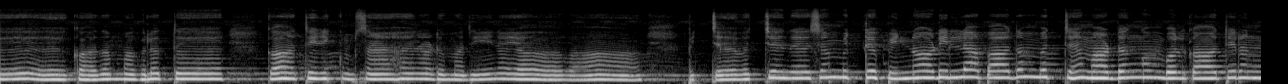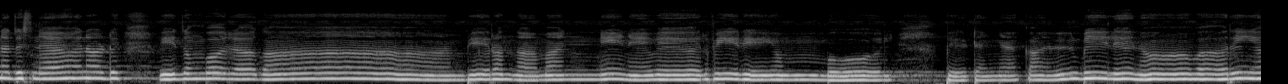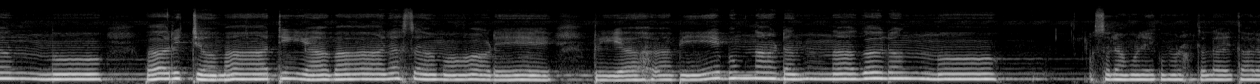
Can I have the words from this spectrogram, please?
കാതം മകലത്ത് കാത്തിരിക്കും സഹനോട് മദീനയാവാ. പിച്ച വെച്ച ദേശം വിട്ട് പിന്നോടില്ല പാദം വെച്ച് മടങ്ങുമ്പോൾ കാത്തിരുന്നത് സ്നേഹനാട് വീതുമ്പോലാകാം പിറന്ന മണ്ണിനെ വേർപിരിയുമ്പോൾ പിടഞ്ഞ കൽബിൽ നോവറിയുന്നു. പറിച്ചു മാറ്റിയ മാനസമോടെ പ്രിയ ഹബീബും നടന്നകലുന്നു. അസ്സാം വലൈക്കും വാഹമത്തല്ലാ താല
